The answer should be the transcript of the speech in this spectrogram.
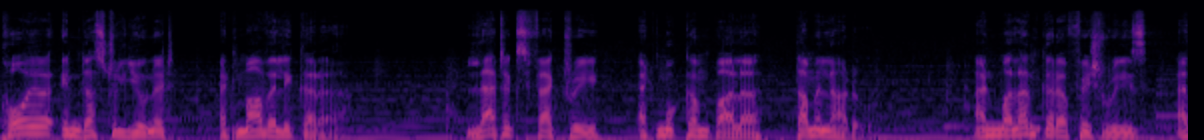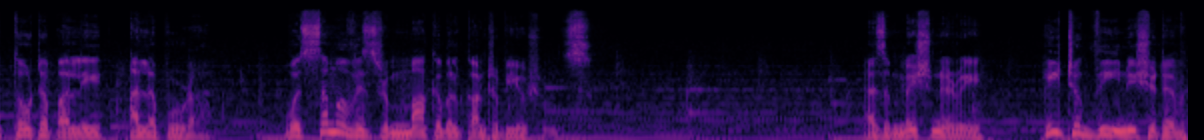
Coir Industrial Unit at Mavelikara, Latex Factory at Mukkampala, Tamil Nadu, and Malankara Fisheries at Thotapalli, Allapura were some of his remarkable contributions. As a missionary, he took the initiative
